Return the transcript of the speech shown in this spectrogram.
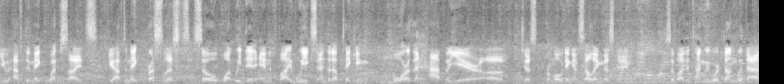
you have to make websites, you have to make press lists. So, what we did in five weeks ended up taking more than half a year of just promoting and selling this game. So, by the time we were done with that,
